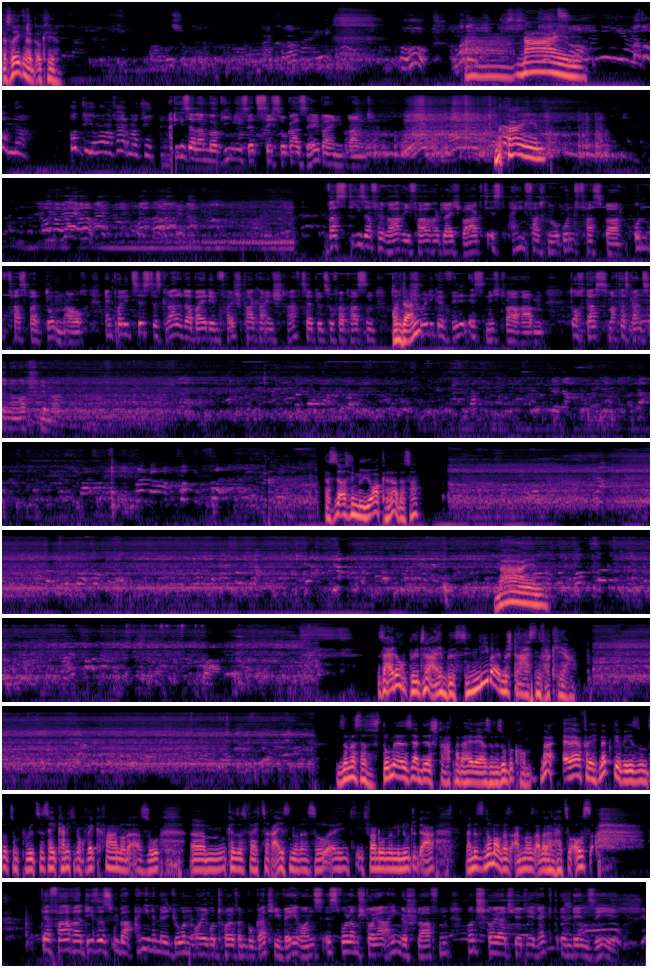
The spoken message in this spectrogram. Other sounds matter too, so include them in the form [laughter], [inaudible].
Es regnet, okay. Oh, nein. Dieser Lamborghini setzt sich sogar selber in Brand. Nein. Was dieser Ferrari-Fahrer gleich wagt, ist einfach nur unfassbar. Unfassbar dumm auch. Ein Polizist ist gerade dabei, dem Falschparker einen Strafzettel zu verpassen. Und dann? Der Schuldige will es nicht wahrhaben. Doch das macht das Ganze nur noch schlimmer. Das sieht aus wie New York, ne? Das, Nein. Sei doch bitte ein bisschen lieber im Straßenverkehr. Besonders das Dumme ist ja, das Strafmatter hätte er ja sowieso bekommen. Na, er wäre vielleicht nett gewesen und so zum Polizist, hey, kann ich noch wegfahren oder so? Ähm, können Sie das vielleicht zerreißen oder so? Ich, ich war nur eine Minute da. Dann ist es nochmal was anderes, aber dann halt so aus. Ach. Der Fahrer dieses über eine Million Euro teuren Bugatti Veyrons ist wohl am Steuer eingeschlafen und steuert hier direkt in den See.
